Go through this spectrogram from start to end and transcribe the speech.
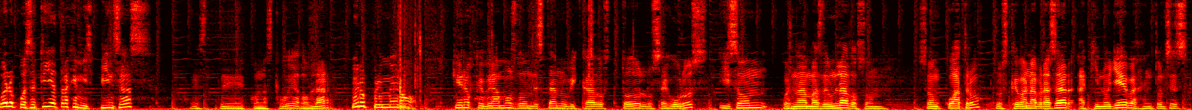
Bueno, pues aquí ya traje mis pinzas este, con las que voy a doblar. Pero primero quiero que veamos dónde están ubicados todos los seguros. Y son pues nada más de un lado, son son cuatro los que van a abrazar aquí no lleva. Entonces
